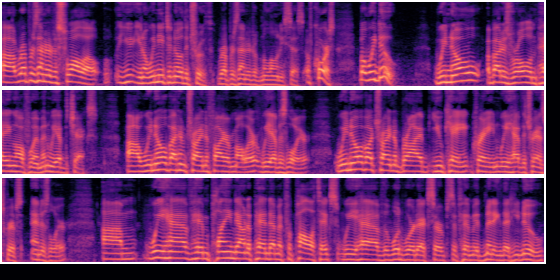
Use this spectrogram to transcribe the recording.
uh, Representative Swalwell, you, you know, we need to know the truth, Representative Maloney says. Of course, but we do. We know about his role in paying off women. We have the checks. Uh, we know about him trying to fire Mueller. We have his lawyer. We know about trying to bribe Ukraine. We have the transcripts and his lawyer. Um, we have him playing down a pandemic for politics. We have the Woodward excerpts of him admitting that he knew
